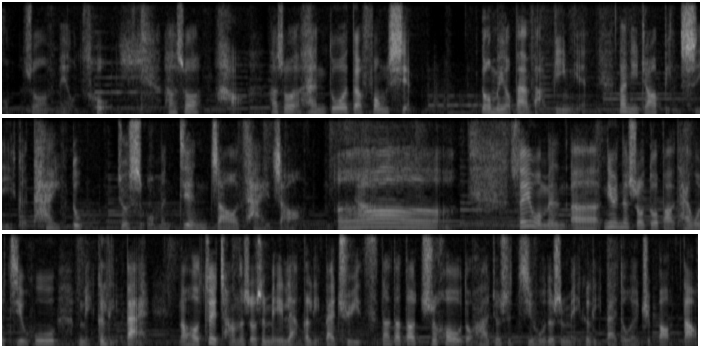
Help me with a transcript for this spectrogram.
我们说没有错。他说好。他说很多的风险都没有办法避免，那你就要秉持一个态度，就是我们见招拆招啊。所以我们呃，因为那时候多胞胎，我几乎每个礼拜。然后最长的时候是每两个礼拜去一次，那到到之后的话，就是几乎都是每个礼拜都会去报道。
